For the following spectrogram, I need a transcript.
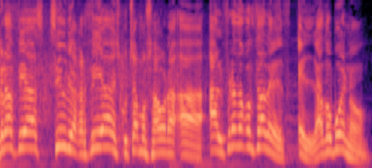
Gracias, Silvia García. Escuchamos ahora a Alfredo González, El lado bueno.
